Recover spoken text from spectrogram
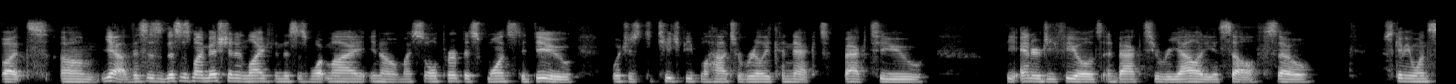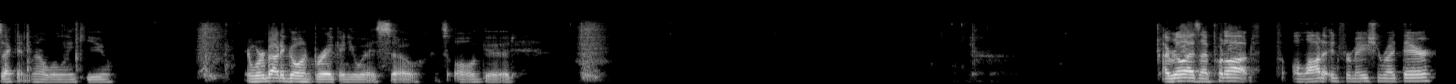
But um, yeah, this is this is my mission in life, and this is what my you know my sole purpose wants to do, which is to teach people how to really connect back to the energy fields and back to reality itself. So just give me one second, and I will link you. And we're about to go on break anyway, so it's all good. I realize I put out a lot of information right there.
